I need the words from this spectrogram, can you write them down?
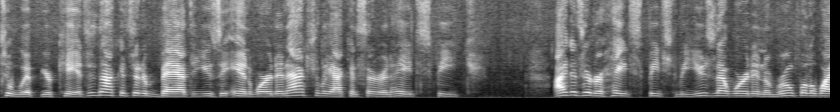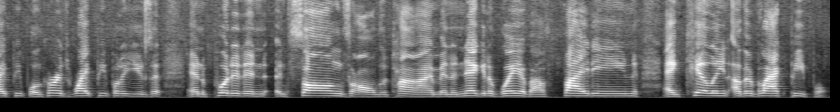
to whip your kids. It's not considered bad to use the N word, and actually, I consider it hate speech. I consider hate speech to be using that word in a room full of white people, encourage white people to use it, and put it in, in songs all the time in a negative way about fighting and killing other black people.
